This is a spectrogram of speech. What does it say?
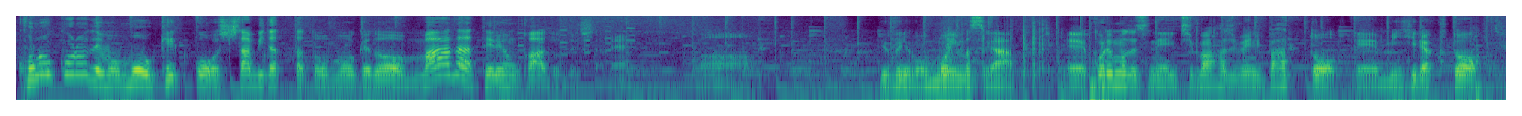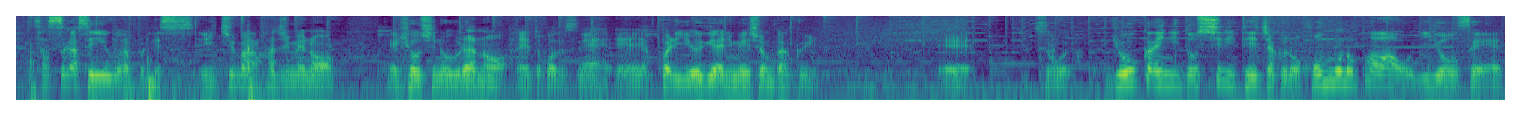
この頃でももう結構下火だったと思うけど、まだテレホンカードでしたね。ああというふうにも思いますが、えーこれもですね、一番初めにバッと、えー見開くと、さすが声優グランプリです。一番初めの、えー表紙の裏の、えーところですね、えーやっぱり代々木アニメーション学院。えーすごい。業界にどっしり定着の本物パワーを要請。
